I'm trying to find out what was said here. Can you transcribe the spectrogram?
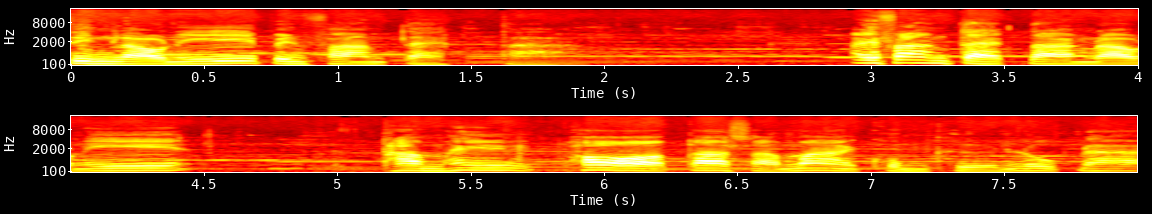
สิ่งเหล่านี้เป็นความแตกต่าง ไอ้ความแตกต่างเหล่านี้ทำให้พ่อก็สามารถข่มขืนลูกได้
